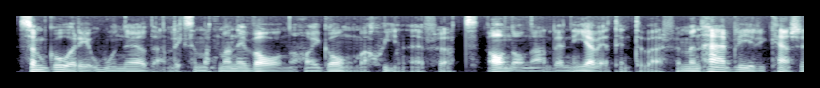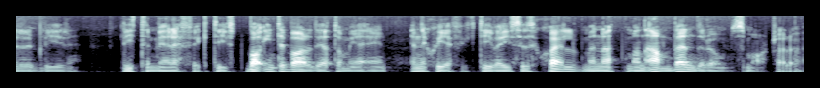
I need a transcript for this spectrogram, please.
som går i onödan, liksom att man är van att ha igång maskiner för att, av någon anledning, jag vet inte varför, men här blir kanske det blir lite mer effektivt. Inte bara det att de är en- energieffektiva i sig själv, men att man använder dem smartare.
